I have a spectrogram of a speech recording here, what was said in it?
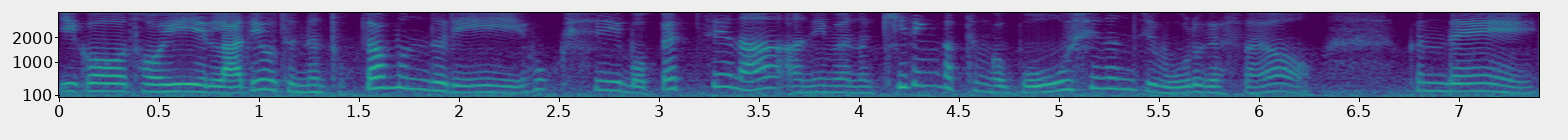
이거 저희 라디오 듣는 독자분들이 혹시 뭐 배지나 아니면은 키링 같은 거 모으시는지 모르겠어요. 근데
